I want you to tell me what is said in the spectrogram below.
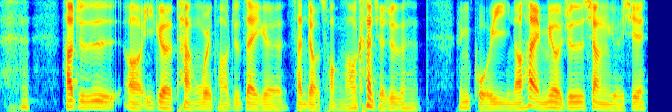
它就是呃一个摊位，然后就在一个三角窗，然后看起来就是很很诡异。然后它也没有就是像有一些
